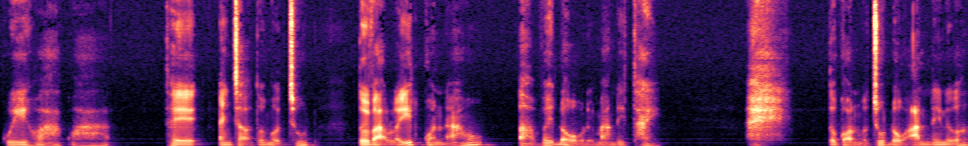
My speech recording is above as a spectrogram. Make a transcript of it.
quý hóa quá. Thế anh chờ tôi một chút. Tôi vào lấy ít quần áo ở với đồ để mang đi thay. Tôi còn một chút đồ ăn đây nữa.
